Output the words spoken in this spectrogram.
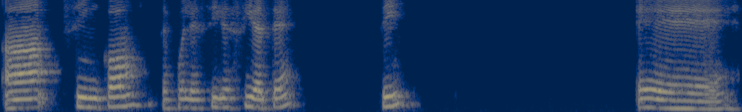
a 5, después le sigue 7, ¿sí? Eh,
